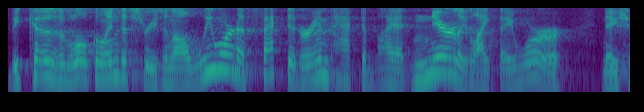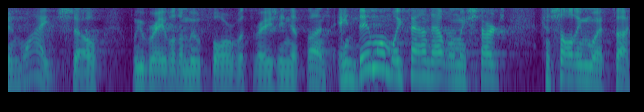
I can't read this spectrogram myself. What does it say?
because of local industries and all, we weren't affected or impacted by it nearly like they were nationwide. So we were able to move forward with raising the funds. And then what we found out when we started consulting with uh,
